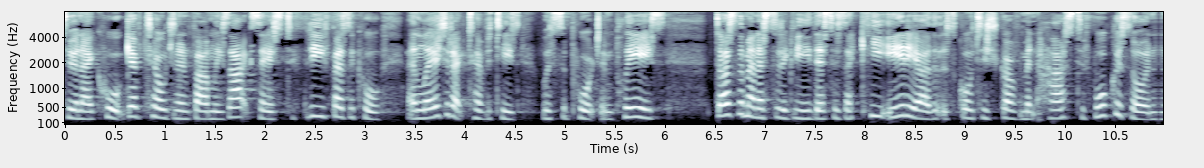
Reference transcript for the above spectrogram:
to, and I quote, give children and families access to free physical and leisure activities with support in place. Does the Minister agree this is a key area that the Scottish Government has to focus on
